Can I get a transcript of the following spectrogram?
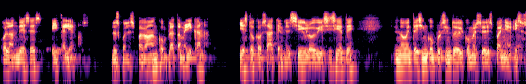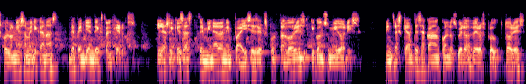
holandeses e italianos, los cuales pagaban con plata americana, y esto causaba que en el siglo XVII el 95% del comercio de España y sus colonias americanas dependían de extranjeros, y las riquezas terminaran en países exportadores y consumidores, mientras que antes acababan con los verdaderos productores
